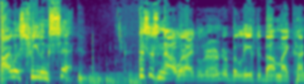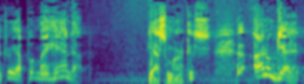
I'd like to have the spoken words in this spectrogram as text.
I was feeling sick. This is not what I'd learned or believed about my country. I put my hand up. Yes, Marcus. I don't get it.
